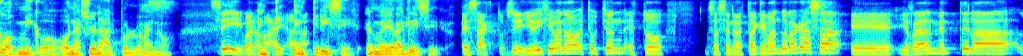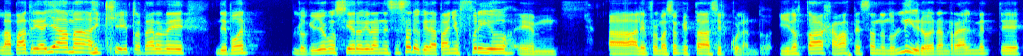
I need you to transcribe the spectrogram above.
cósmico o nacional, por lo menos. Sí, bueno. En, crisis, en medio de la crisis. Exacto, sí. Yo dije, bueno, esta cuestión, esto, o sea, se nos está quemando la casa eh, y realmente la, la, patria llama, hay que tratar de, de, poner lo que yo considero que era necesario, que era paños fríos em, a, la información que estaba circulando. Y no estaba jamás pensando en un libro, eran realmente,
